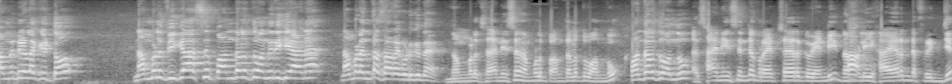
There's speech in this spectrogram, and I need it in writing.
കമന്റുകളൊക്കെ ഇട്ടോ. നമ്മൾ വികാസ് പന്തളത്ത് വന്നിരിക്കുകയാണ്. നമ്മൾ എന്താ സാറേ കൊടുക്കുന്നത് നമ്മൾ സാനീസ് നമ്മൾ പന്തളത്ത് വന്നു. പന്തളത്ത് വന്നു. സാനീസിന്റെ പ്രേക്ഷകർക്ക് വേണ്ടി നമ്മൾ ഈ ഹയറിന്റെ ഫ്രിഡ്ജ്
